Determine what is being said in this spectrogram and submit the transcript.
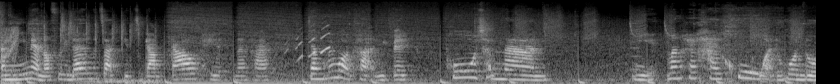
อันนี้เนี่ยน้องฟิวได้มาจากกิจกรรม9เพชรนะคะยังไม่หมดค่ะอันนี้เป็นผู้ชำนาญนี่มันคล้ายๆคู่อะทุกคนดู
